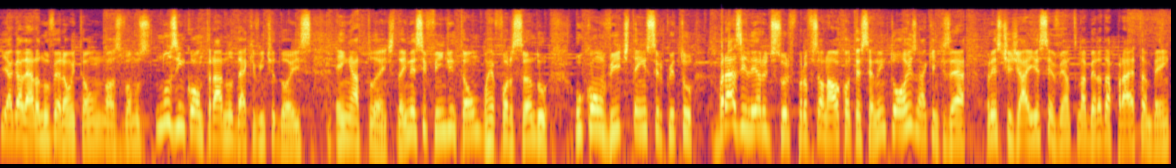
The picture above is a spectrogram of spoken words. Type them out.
e a galera no verão, então nós vamos nos encontrar no Deck 22 em Atlântida. E nesse fim de, então, reforçando o convite, tem o circuito brasileiro de surf profissional acontecendo em Torres, né? Quem quiser prestigiar aí esse evento na beira da praia também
